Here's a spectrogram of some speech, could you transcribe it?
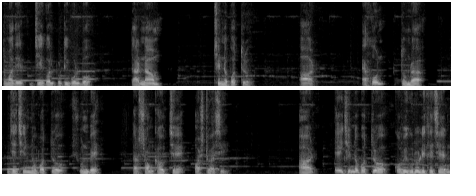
তোমাদের যে গল্পটি বলব, তার নাম ছিন্নপত্র। আর এখন তোমরা যে ছিন্নপত্র শুনবে, তার সংখ্যা হচ্ছে অষ্টআশি। আর এই ছিন্নপত্র কবিগুরু লিখেছেন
